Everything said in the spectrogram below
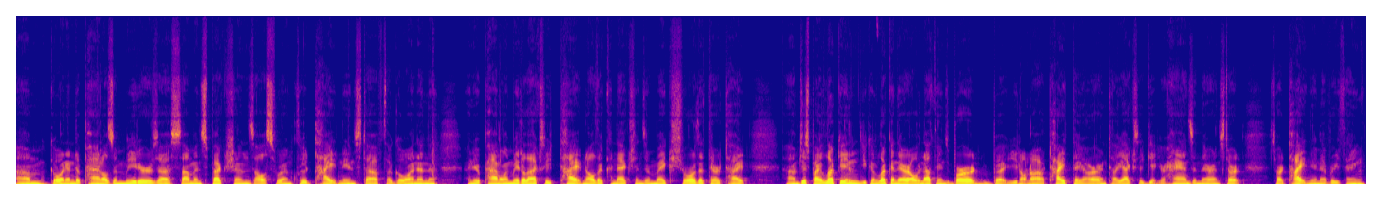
Um, going into panels and meters, uh, some inspections also include tightening stuff. They'll go in and, the, and your panel and meter will actually tighten all the connections and make sure that they're tight. Um, just by looking, you can look in there. Oh, nothing's burnt, but you don't know how tight they are until you actually get your hands in there and start start tightening everything.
